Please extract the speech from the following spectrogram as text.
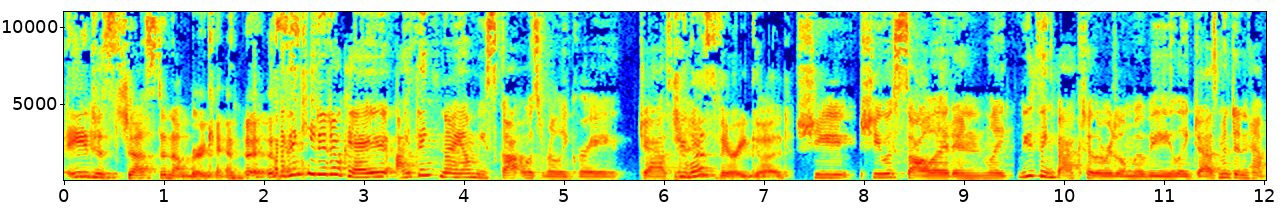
age is just a number, Candace. I think he did okay. I think Naomi Scott was really great. Jasmine. She was very good. She she was solid, and like if you think back to the original movie, like Jasmine didn't have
